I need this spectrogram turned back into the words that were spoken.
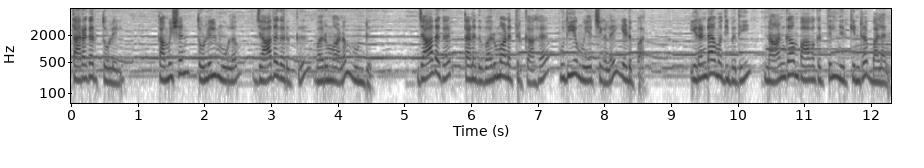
தரகர் தொழில் கமிஷன் தொழில் மூலம் ஜாதகருக்கு வருமானம் உண்டு. ஜாதகர் தனது வருமானத்திற்காக புதிய முயற்சிகளை எடுப்பார். இரண்டாம் அதிபதி நான்காம் பாவகத்தில் நிற்கின்ற பலன்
